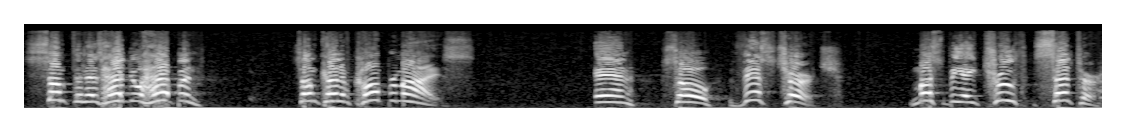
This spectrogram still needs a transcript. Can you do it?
Something has had to happen, some kind of compromise. And so this church must be a truth center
